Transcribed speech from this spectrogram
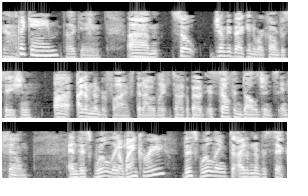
God, the game. the game. Um, so jumping back into our conversation, uh, item number five that I would like to talk about is self-indulgence in film, and this will link. The wankery? this will link to item number six.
